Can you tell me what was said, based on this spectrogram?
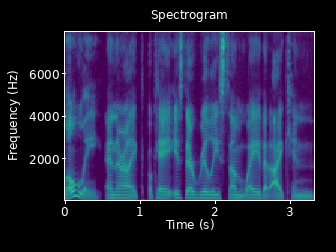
lonely, and they're like, okay, is there really some way that I can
